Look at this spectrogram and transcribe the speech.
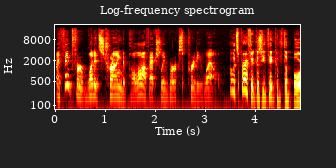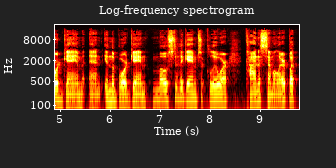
I think, for what it's trying to pull off, actually works pretty well. Oh, it's perfect because you think of the board game, and in the board game, most of the games of Clue are kind of similar, but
